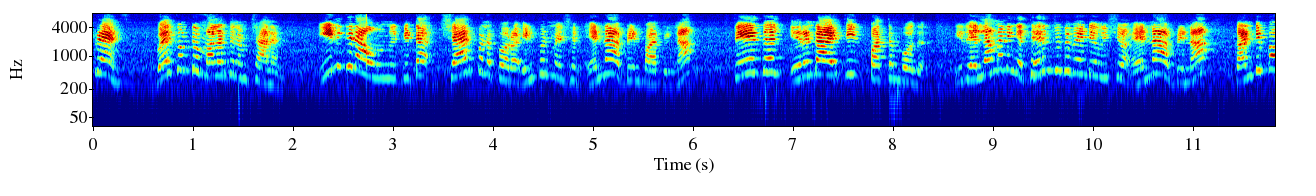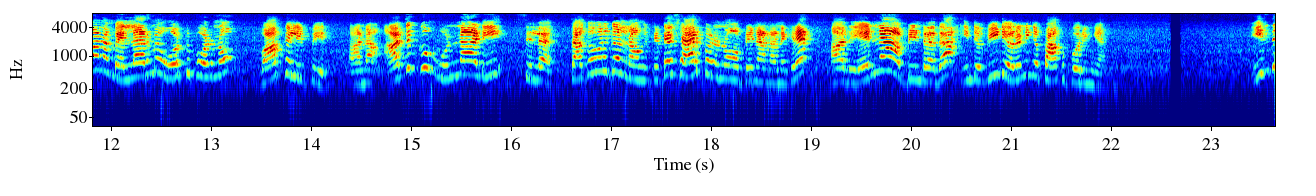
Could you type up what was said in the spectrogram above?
Friends welcome to Malarthinam channel இன்னைக்கு நான் உங்ககிட்ட ஷேர் பண்ண போற இன்ஃபர்மேஷன் என்ன அப்படின்னு பாத்தீங்கன்னா தேர்தல் இரண்டாயிரத்தி பத்தொன்பது. இது எல்லாமே நீங்க தெரிஞ்சுக்க வேண்டிய விஷயம் என்ன அப்படின்னா கண்டிப்பா நம்ம எல்லாருமே ஓட்டு போடணும் வாக்களிப்பீர். ஆனா அதுக்கு முன்னாடி சில தகவல்கள் நான் உங்ககிட்ட ஷேர் பண்ணணும் அப்படின்னு நான் நினைக்கிறேன். அது என்ன அப்படின்றத இந்த வீடியோல நீங்க பார்க்க போறீங்க. இந்த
